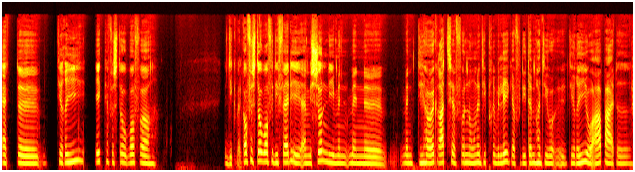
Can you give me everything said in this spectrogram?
at øh, de rige ikke kan forstå, hvorfor... De kan vel godt forstå, hvorfor de fattige er misundelige, men, men, øh, men de har jo ikke ret til at få nogle af de privilegier, fordi dem har de, jo, de rige jo arbejdet.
